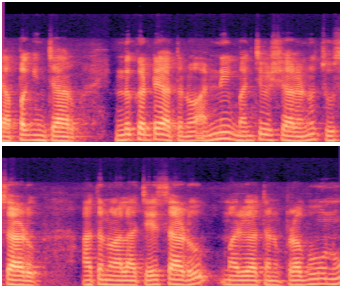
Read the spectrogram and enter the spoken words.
అప్పగించారు. ఎందుకంటే అతను అన్ని మంచి విషయాలను చూశాడు. అతను అలా చేశాడు. మరియు అతను ప్రభువును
